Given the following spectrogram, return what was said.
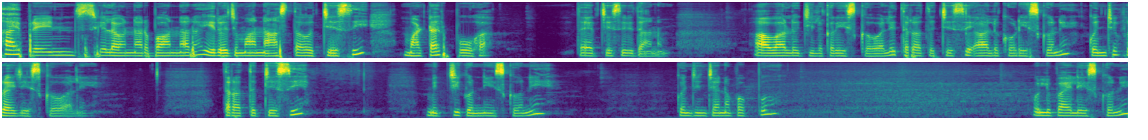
హాయ్ ఫ్రెండ్స్ ఎలా ఉన్నారు? బాగున్నారా? ఈరోజు మా నాస్తా వచ్చేసి మటర్ పోహ తయారు చేసే విధానం. ఆవాలు జీలకర్ర వేసుకోవాలి తర్వాత వచ్చేసి ఆలు కూడా వేసుకొని కొంచెం ఫ్రై చేసుకోవాలి. తర్వాత వచ్చేసి మిర్చి కొన్ని వేసుకొని కొంచెం శనగపప్పు ఉల్లిపాయలు వేసుకొని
